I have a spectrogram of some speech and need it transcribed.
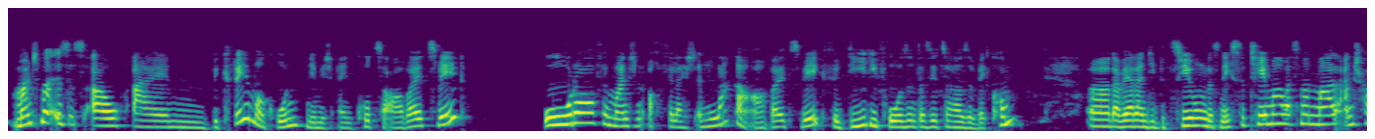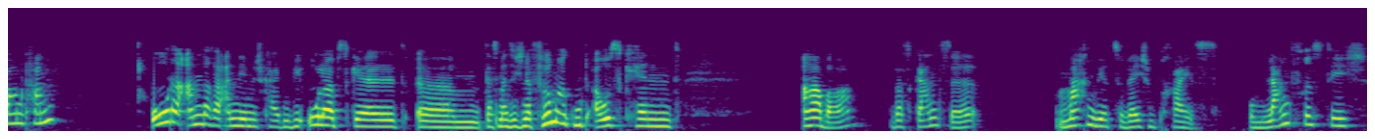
Manchmal ist es auch ein bequemer Grund, nämlich ein kurzer Arbeitsweg. Oder für manchen auch vielleicht ein langer Arbeitsweg, für die, die froh sind, dass sie zu Hause wegkommen. Äh, da wäre dann die Beziehung das nächste Thema, was man mal anschauen kann. Oder andere Annehmlichkeiten wie Urlaubsgeld, ähm, dass man sich in der Firma gut auskennt. Aber das Ganze machen wir zu welchem Preis, um langfristig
